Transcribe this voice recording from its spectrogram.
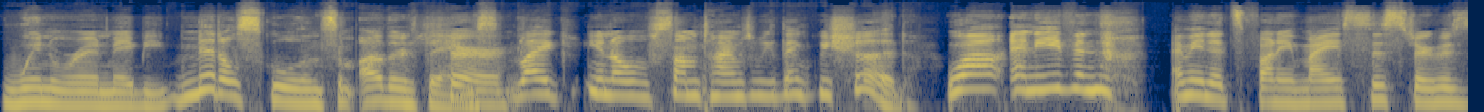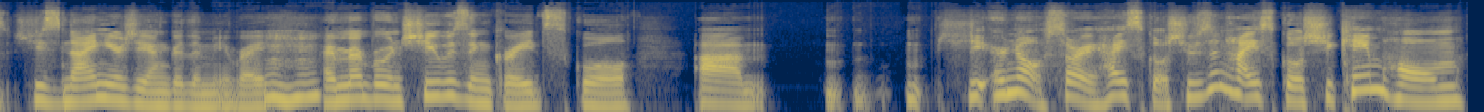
when we're in maybe middle school and some other things. Sure. Like, you know, sometimes we think we should. Well, and even I mean, it's funny. My sister, who's she's nine years younger than me, right? I remember when she was in grade school. Um, she or no, sorry, high school. She was in high school. She came home,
